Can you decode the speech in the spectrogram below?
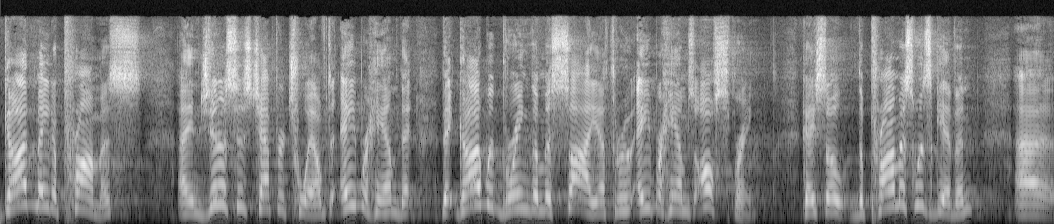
God made a promise in Genesis chapter 12 to Abraham that, that God would bring the Messiah through Abraham's offspring. Okay, so the promise was given, uh,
